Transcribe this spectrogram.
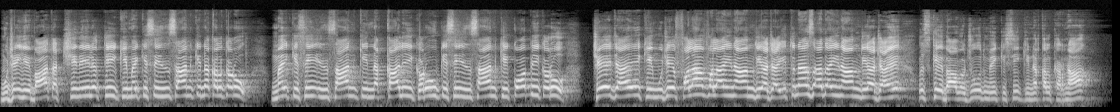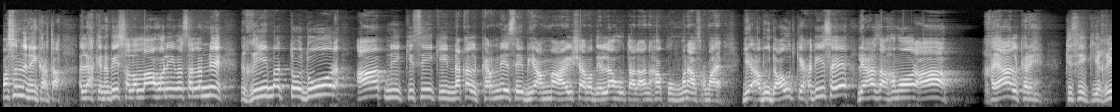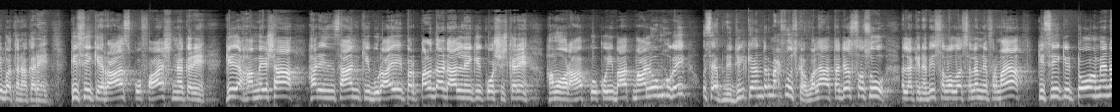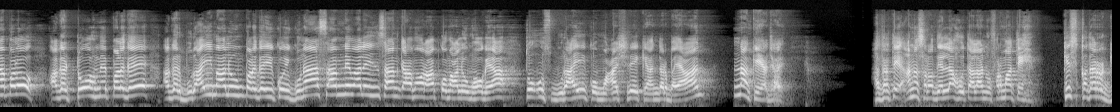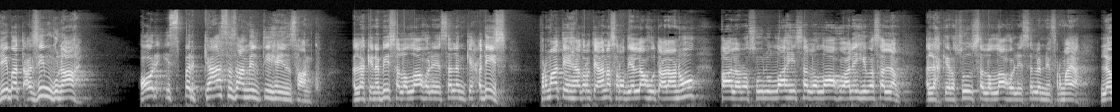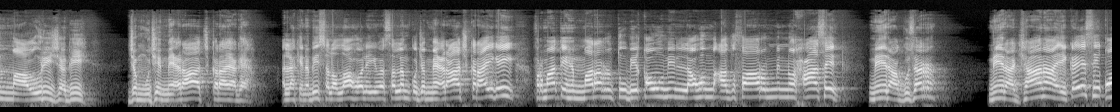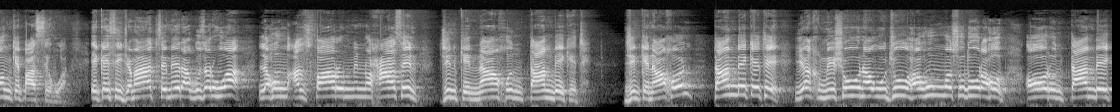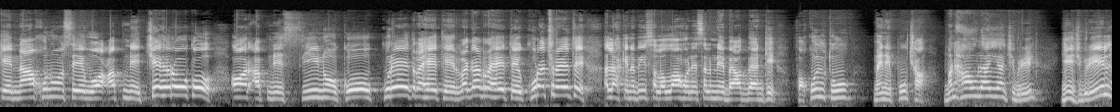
مجھے یہ بات اچھی نہیں لگتی کہ میں کسی انسان کی نقل کروں، میں کسی انسان کی نقالی کروں، کسی انسان کی کاپی کروں چے جائے کہ مجھے فلاں فلاں انعام دیا جائے، اتنا زیادہ انعام دیا جائے، اس کے باوجود میں کسی کی نقل کرنا پسند نہیں کرتا۔ اللہ کے نبی صلی اللہ علیہ وسلم نے غیبت تو دور آپ نے کسی کی نقل کرنے سے بھی اما عائشہ رضی اللہ تعالیٰ عنہ کو منع فرمایا۔ یہ ابو داود کی حدیث ہے۔ لہٰذا ہم اور آپ خیال کریں۔ کسی کی غیبت نہ کریں، کسی کے راز کو فاش نہ کریں کہ ہمیشہ ہر انسان کی برائی پر پردہ ڈالنے کی کوشش کریں۔ ہم اور آپ کو کوئی بات معلوم ہو گئی، اسے اپنے دل کے اندر محفوظ کر۔ ولا تجسسو اللہ کے نبی صلی اللہ علیہ وسلم نے فرمایا، کسی کی ٹوہ میں نہ پڑو۔ اگر ٹوہ میں پڑ گئے، اگر برائی معلوم پڑ گئی، کوئی گناہ سامنے والے انسان کا ہم اور آپ کو معلوم ہو گیا، تو اس برائی کو معاشرے کے اندر بیان نہ کیا جائے۔ حضرت انس رضی اللہ تعالیٰ فرماتے ہیں، کس قدر غیبت عظیم گناہ ہے۔ اور اس پر کیا سزا ملتی ہے انسان کو؟ اللہ کے نبی صلی اللہ علیہ وسلم کی حدیث فرماتے ہیں، حضرت انس رضی اللہ تعالیٰ عنہ، قال رسول اللہ صلی اللہ علیہ وسلم، اللہ کے رسول صلی اللہ علیہ وسلم نے فرمایا، لما عرج بی، جب مجھے معراج کرایا گیا۔ اللہ کے نبی صلی اللہ علیہ وسلم کو جب معراج کرائی گئی، فرماتے ہیں، مررت بقوم لهم اظفار من نحاس، میرا گزر میرا جانا ایک ایسی قوم کے پاس سے ہوا۔ ایک ایسی جماعت سے میرا گزر ہوا۔ لہم اظفار من نحاس، جن کے ناخن تانبے کے تھے۔ جن کے ناخن تانبے کے تھے۔ یخمشون وجوہہم و صدورہم۔ اور ان تانبے کے ناخنوں سے وہ اپنے چہروں کو اور اپنے سینوں کو کریت رہے تھے، رگڑ رہے تھے، کھرچ رہے تھے۔ اللہ کے نبی صلی اللہ علیہ وسلم نے بات بیان کی۔ فقلتو، میں نے پوچھا، من ہاولائی یا جبریل؟ یہ جبریل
